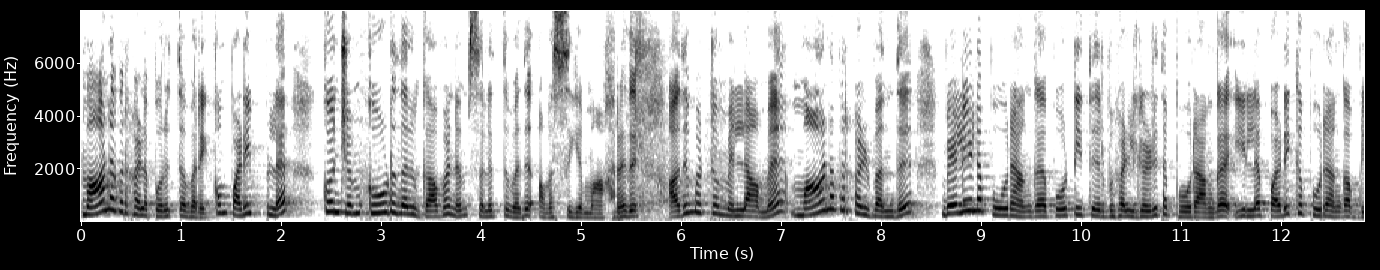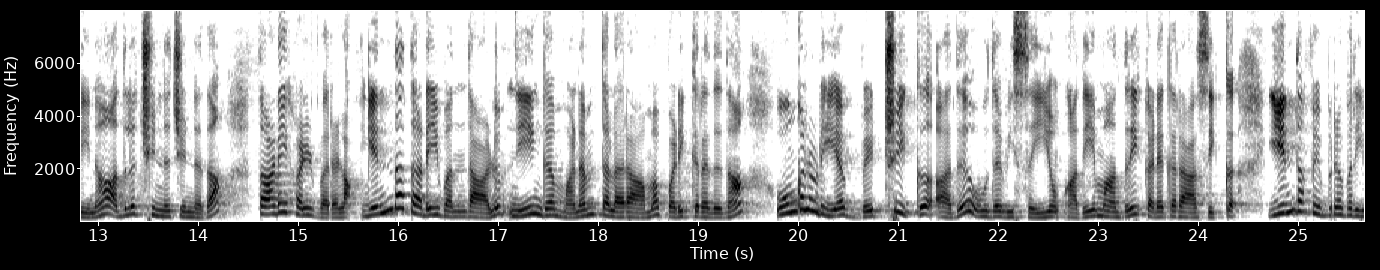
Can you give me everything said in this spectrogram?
மாணவர்களை பொறுத்த வரைக்கும் படிப்பில் கொஞ்சம் கூடுதல் கவனம் செலுத்துவது அவசியமாகிறது. அது மட்டும் இல்லாமல் மாணவர்கள் வந்து வெளியில் போகிறாங்க போட்டித் தேர்வுகள் எழுத போகிறாங்க இல்லை படிக்க போகிறாங்க அப்படின்னா அதில் சின்ன சின்னதாக தடைகள் வரலாம். எந்த தடை வந்தாலும் நீங்கள் மனம் தளராமல் படிக்கிறது தான் உங்களுடைய வெற்றிக்கு அது உதவி செய்யும். அதே மாதிரி கடகராசிக்கு இந்த பிப்ரவரி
